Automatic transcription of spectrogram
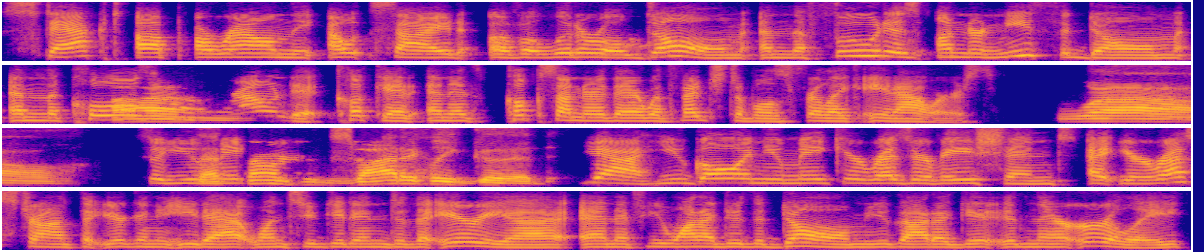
stacked up around the outside of a literal dome and the food is underneath the dome and the coals wow. around it cook it and it cooks under there with vegetables for like eight hours wow. So you that make sounds your, exotically good. Yeah you go and you make your reservation at your restaurant that you're going to eat at once you get into the area and if you want to do the dome you got to get in there early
